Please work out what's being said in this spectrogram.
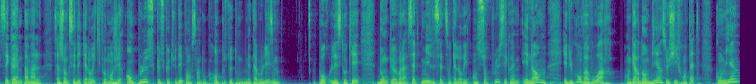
c'est quand même pas mal. Sachant que c'est des calories qu'il faut manger en plus que ce que tu dépenses. Hein. Donc en plus de ton métabolisme pour les stocker. Donc euh, voilà, 7700 calories en surplus, c'est quand même énorme. Et du coup, on va voir en gardant bien ce chiffre en tête, combien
